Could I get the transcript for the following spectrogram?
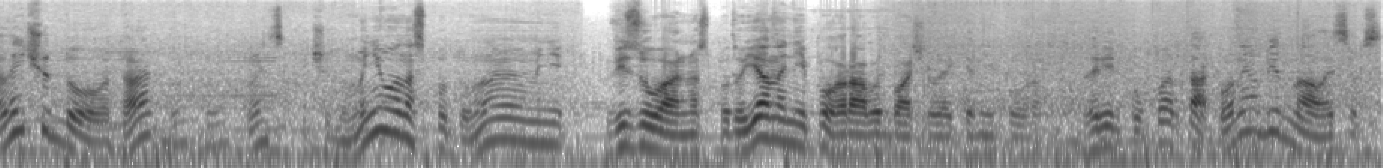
Але й чудово, так? Ну, ну, В принципі, чудово. Мені вона сподобала, мені візуально сподобала. Я на ній пограв, ви бачили, як я на ній пограв. Гріль попер. Так, вони об'єдналися всі.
